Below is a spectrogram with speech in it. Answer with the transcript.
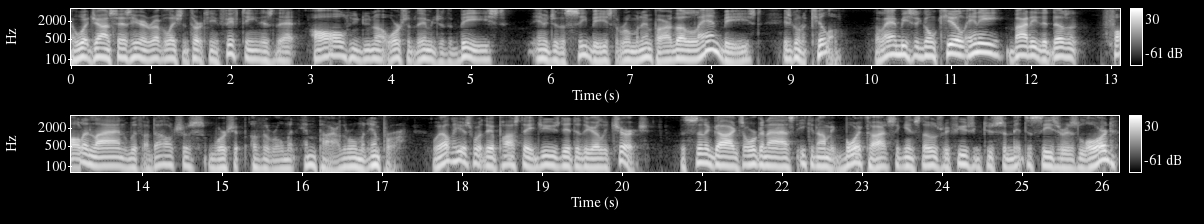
And what John says here in Revelation 13:15 is that all who do not worship the image of the beast, the image of the sea beast, the Roman Empire, the land beast is going to kill them. The land beast is going to kill anybody that doesn't fall in line with idolatrous worship of the Roman Empire, the Roman emperor. Well, here's what the apostate Jews did to the early church. The synagogues organized economic boycotts against those refusing to submit to Caesar as Lord,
